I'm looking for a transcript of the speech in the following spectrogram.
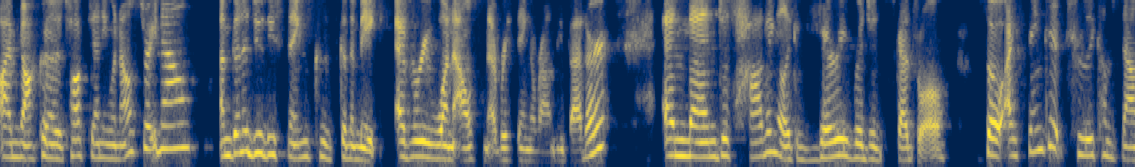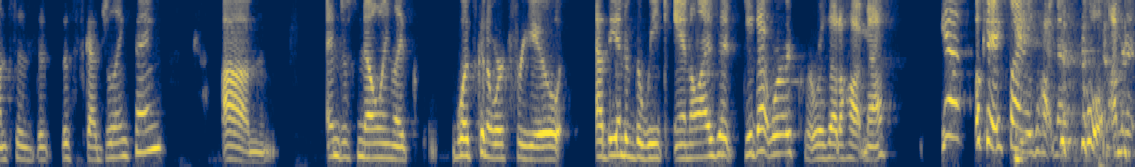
I'm not going to talk to anyone else right now. I'm going to do these things because it's going to make everyone else and everything around me better. And then just having like a very rigid schedule. So I think it truly comes down to the, the scheduling thing um, and just knowing like what's going to work for you. At the end of the week, analyze it. Did that work or was that a hot mess? Yeah, okay, fine, it was a hot mess. Cool. I'm gonna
